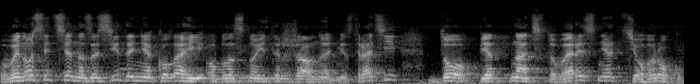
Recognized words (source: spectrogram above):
виноситься на засідання колегії обласної державної адміністрації до 15 вересня цього року.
